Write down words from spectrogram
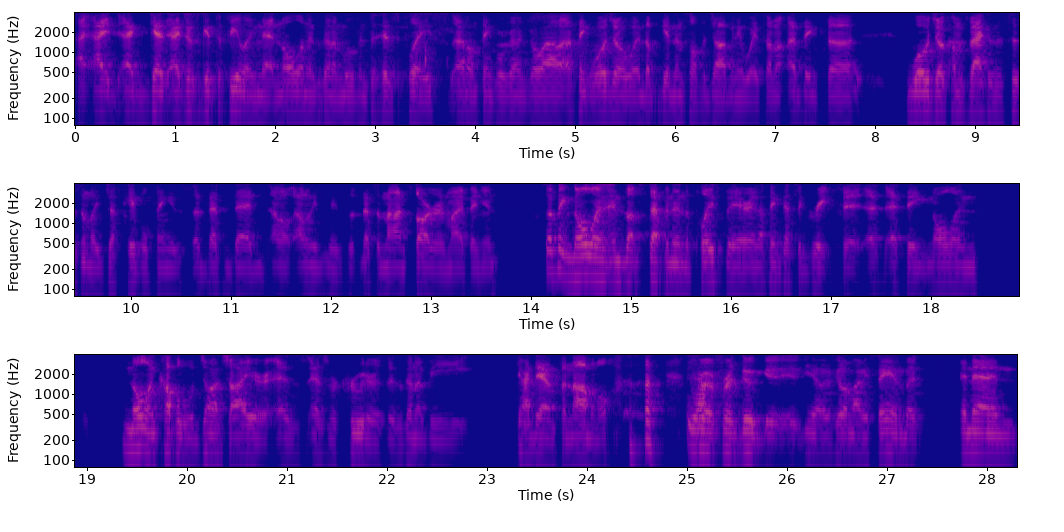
I, I, get I just get the feeling that Nolan is going to move into his place. I don't think we're going to go out. I think Wojo will end up getting himself a job anyway. So I, don't, I think the Wojo comes back as assistant like Jeff Capel thing is uh, that's dead. I don't I don't even think that's a non-starter in my opinion. So I think Nolan ends up stepping into place there, and I think that's a great fit. I, I think Nolan Nolan coupled with Jon Scheyer as as recruiters is going to be goddamn phenomenal for Yeah. for Duke. i- i- You know, if you don't mind me saying, but and then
